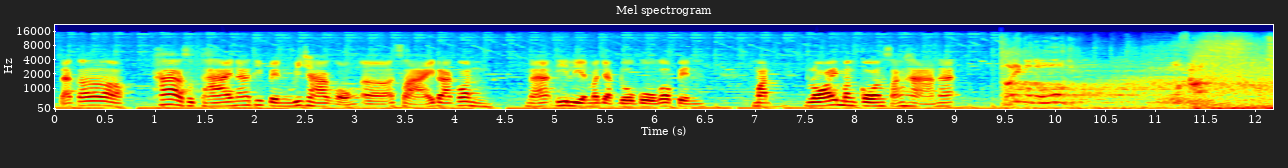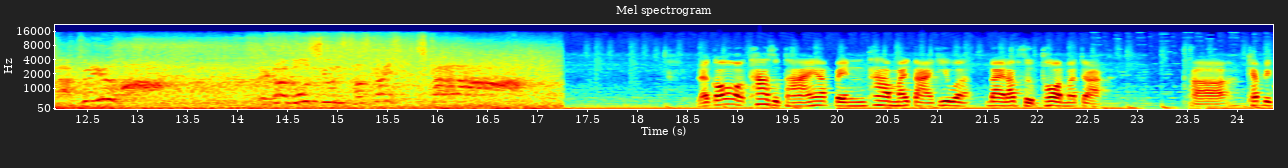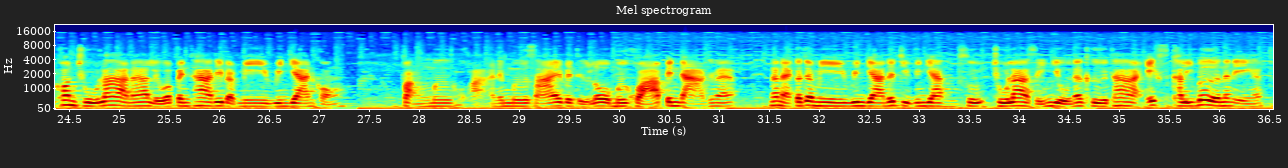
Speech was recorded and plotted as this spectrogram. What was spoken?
แล้วก็ท่าสุดท้ายนะที่เป็นวิชาของออสายดราก้อนนะฮะที่เรียนมาจากโดโกก็เป็นหมัดร้อยมังกรสังหารนะ แล้วก็ท่าสุดท้ายครับเป็นท่าไม้ตายที่ว่าได้รับสืบทอดมาจากแคปริคอนชูล่านะ หรือว่าเป็นท่าที่แบบมีวิญญาณของฝั่งมือขวาในมือซ้ายเป็นถือโล่มือขวาเป็นดาบใช่ไหมนั่นแหละก็จะมีวิญญาณหรือจิตวิญญาณชูล่าสิงอยู่นั่นคือท่า Excalibur นั่นเองครับ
